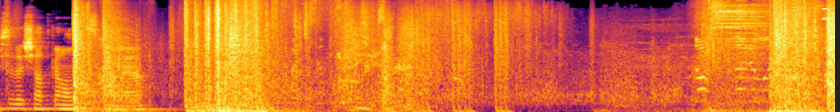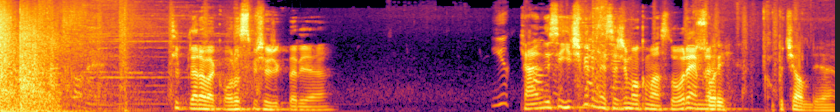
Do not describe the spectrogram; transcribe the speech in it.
Hepsi de shotgun olmaz ki ama ya. Tiplere bak orospu çocukları ya. Kendisi hiçbir mesajımı okumaz. Doğru Emre. Sorry. Kapı çaldı ya.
